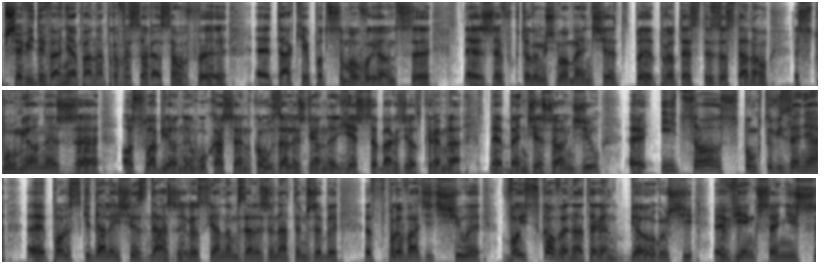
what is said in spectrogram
Przewidywania pana profesora są e, takie, podsumowując, e, że w którymś momencie protesty zostaną stłumione, że osłabiony Łukaszenko, uzależniony jeszcze bardziej od Kremla, e, będzie rządził i co z punktu widzenia Polski dalej się zdarzy. Rosjanom zależy na tym, żeby wprowadzić siły wojskowe na teren Białorusi większe niż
